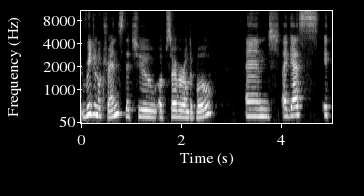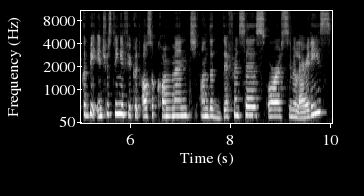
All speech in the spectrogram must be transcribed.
regional trends that you observe around the globe? And I guess it could be interesting if you could also comment on the differences or similarities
